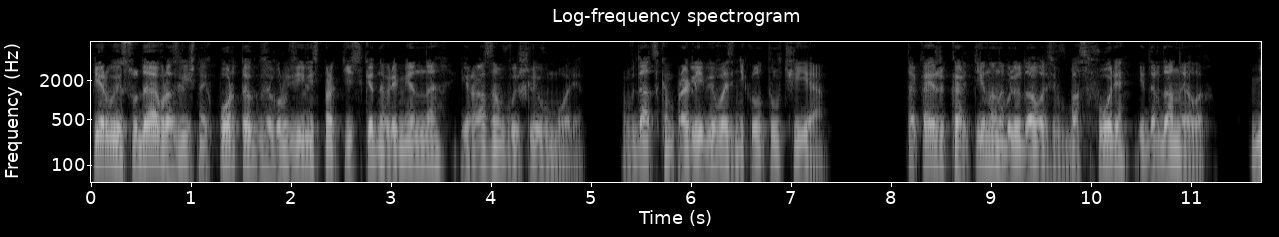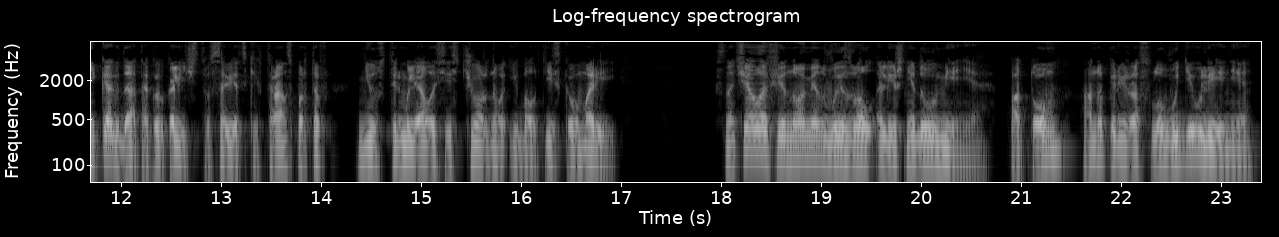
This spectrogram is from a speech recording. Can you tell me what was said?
Первые суда в различных портах загрузились практически одновременно и разом вышли в море. В датском проливе возникла толчья. Такая же картина наблюдалась в Босфоре и Дарданеллах. Никогда такое количество советских транспортов не устремлялось из Черного и Балтийского морей. Сначала феномен вызвал лишь недоумение, потом оно переросло в удивление,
